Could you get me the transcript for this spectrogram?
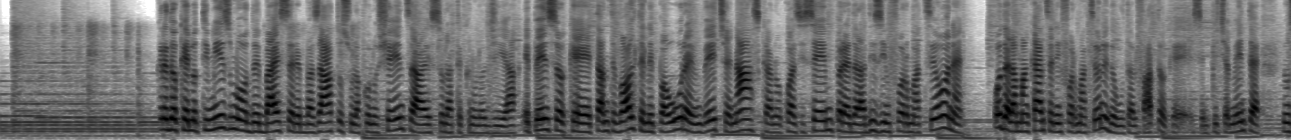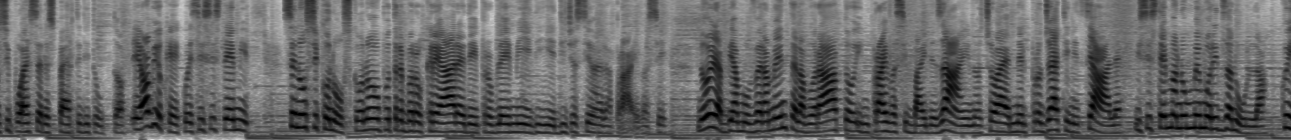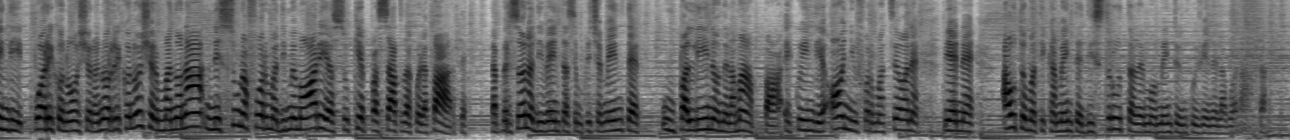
Credo che l'ottimismo debba essere basato sulla conoscenza e sulla tecnologia e penso che tante volte le paure invece nascano quasi sempre dalla disinformazione o dalla mancanza di informazioni dovuta al fatto che semplicemente non si può essere esperti di tutto. È ovvio che questi sistemi se non si conoscono potrebbero creare dei problemi di, di, gestione della privacy. Noi abbiamo veramente lavorato in privacy by design, cioè nel progetto iniziale il sistema non memorizza nulla, quindi può riconoscere, non riconoscere, ma non ha nessuna forma di memoria su chi è passato da quella parte. La persona diventa semplicemente un pallino nella mappa e quindi ogni informazione viene automaticamente distrutta nel momento in cui viene lavorata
